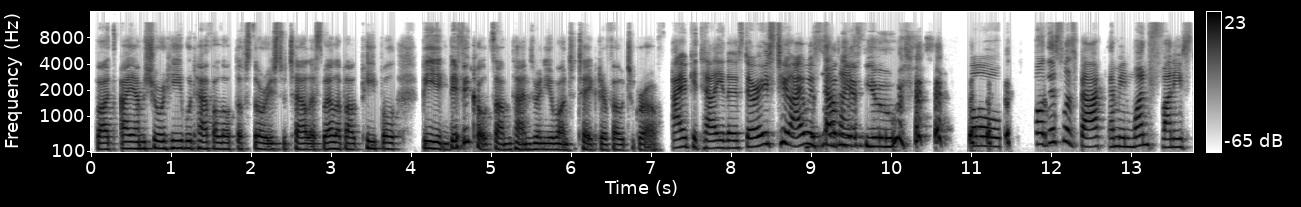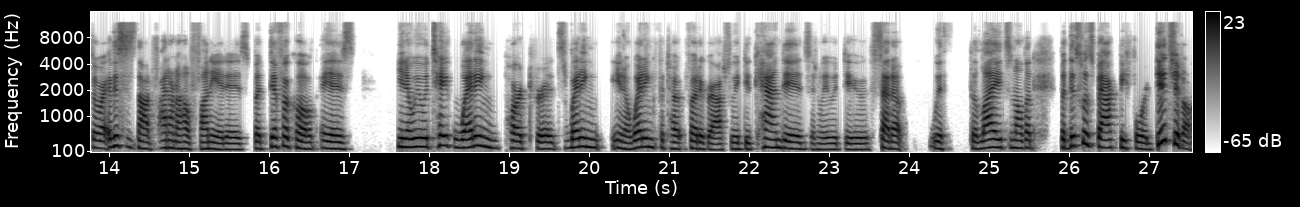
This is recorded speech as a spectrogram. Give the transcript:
but I am sure he would have a lot of stories to tell as well about people being difficult sometimes when you want to take their photograph. I could tell you those stories too. I was tell me a few. oh, well, this was back. I mean, one funny story. This is not. I don't know how funny it is, but difficult is you know, we would take wedding portraits, wedding, you know, wedding photo- photographs. We'd do candids and we would do setup with the lights and all that. But this was back before digital.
